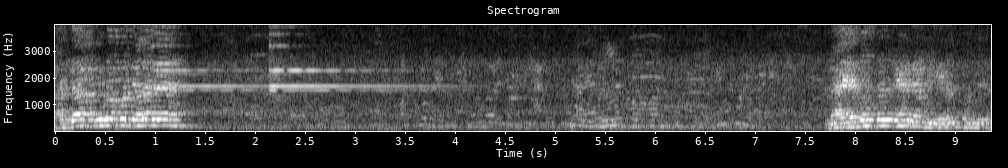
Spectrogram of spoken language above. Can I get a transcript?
ಅಜ ಕೂಡಪ್ಪ ನಾ ಎಬ್ಬಸ್ತಂತ ಹೇಳಿ ನಮ್ಗೆ ಹೇಳಕ್ ಬಂದಿಲ್ಲ.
